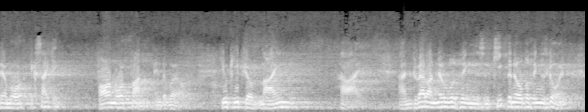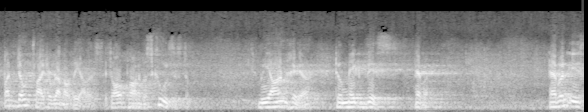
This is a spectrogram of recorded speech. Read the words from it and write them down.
They're more exciting, far more fun in the world. You keep your mind high and dwell on noble things and keep the noble things going, but don't try to rub out the others. It's all part of a school system. We aren't here to make this heaven. Heaven is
